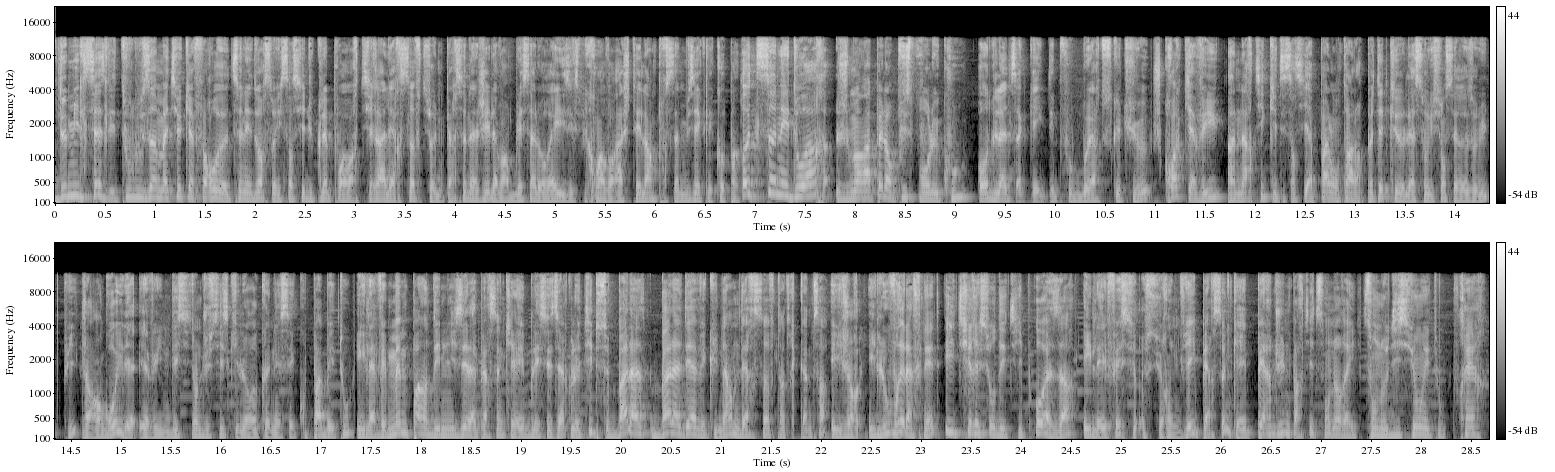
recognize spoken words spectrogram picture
2016, les Toulousains Mathieu Cafaro et Hudson Edouard sont licenciés du club pour avoir tiré à l'airsoft sur une personne âgée, l'avoir blessé à l'oreille. Ils expliqueront avoir acheté l'arme pour s'amuser avec les copains. Hudson Edouard, je me rappelle en plus pour le coup, au-delà de sa qualité de footballeur, tout ce que tu veux, je crois qu'il y avait eu un article qui était sorti il y a pas longtemps. Alors peut-être la solution s'est depuis. Genre, en gros, il y avait une décision de justice qui le reconnaissait coupable et tout. Et il avait même pas indemnisé la personne qui avait blessé. C'est-à-dire que le type se baladait avec une arme d'airsoft, un truc comme ça. Et genre, il ouvrait la fenêtre et il tirait sur des types au hasard. Et il l'avait fait sur une vieille personne qui avait perdu une partie de son oreille, son audition et tout. Frère,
